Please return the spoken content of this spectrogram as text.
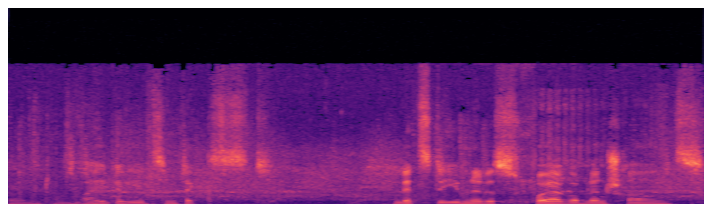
Und weiter geht's im Text. Letzte Ebene des Feuergoblin-Schreins.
